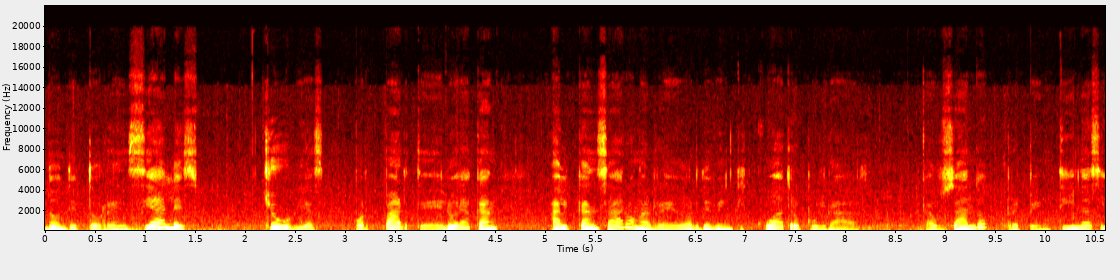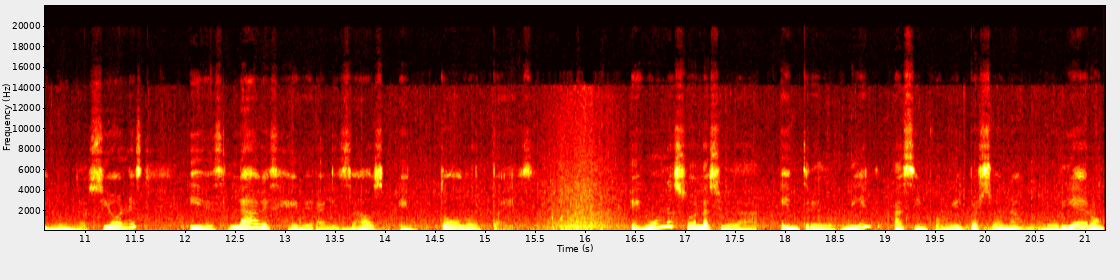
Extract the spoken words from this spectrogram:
donde torrenciales lluvias por parte del huracán alcanzaron alrededor de 24 pulgadas causando repentinas inundaciones y deslaves generalizados en todo el país. En una sola ciudad, entre 2.000 a 5.000 personas murieron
